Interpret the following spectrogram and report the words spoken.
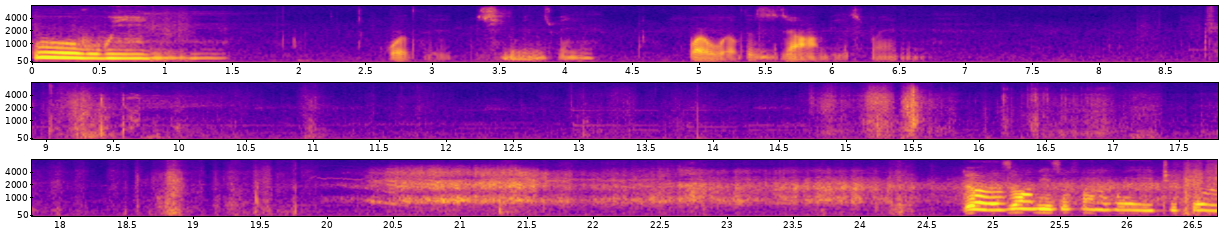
Who win? Will the humans win? Or will the zombies win? The zombies have run away kill far.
